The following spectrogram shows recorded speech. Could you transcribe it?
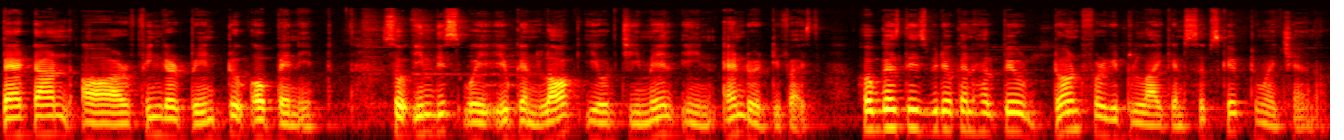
pattern or fingerprint to open it. So in this way you can lock your gmail in android device. Hope guys this video can help you. Don't forget to like and subscribe to my channel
